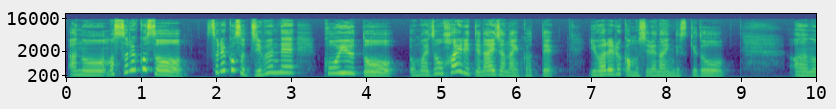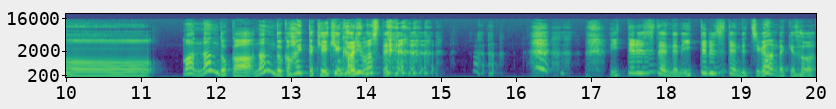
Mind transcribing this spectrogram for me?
あの、まあ、それこそそれこそ自分でこう言うと「お前ゾーン入れてないじゃないか」って言われるかもしれないんですけどあのーまあ何度か何度か入った経験がありまして。言ってる時点でね言ってる時点で違うんだけど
